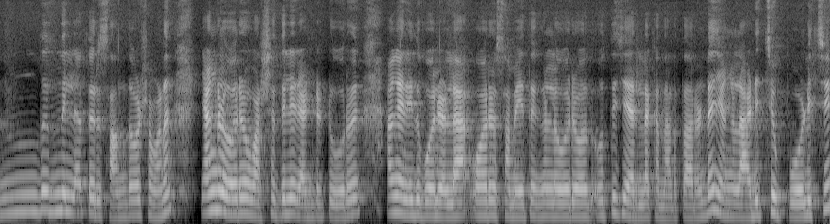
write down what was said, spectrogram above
എന്തെന്നില്ലാത്തൊരു സന്തോഷമാണ്. ഞങ്ങൾ ഓരോ വർഷത്തിൽ രണ്ട് ടൂറ് അങ്ങനെ ഇതുപോലെയുള്ള ഓരോ സമയത്തുങ്ങളിൽ ഓരോ ഒത്തുചേരലൊക്കെ നടത്താറുണ്ട്. ഞങ്ങൾ അടിച്ച് പൊളിച്ച്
